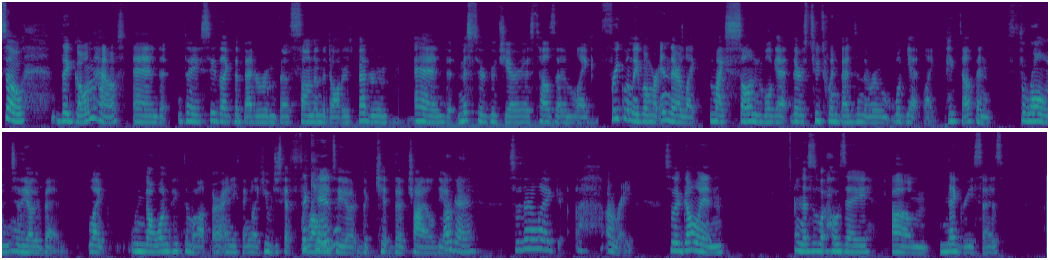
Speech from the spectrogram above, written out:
So they go in the house and they see like the bedroom, the son and the daughter's bedroom, and Mr. Gutierrez tells them like frequently when we're in there, like my son will get there's two twin beds in the room will get like picked up and thrown to the other bed, like. No one picked him up or anything. Like he would just get The thrown kid? to the, the kid, the child. Yeah. Okay. So they're like, all right. So they go in, and this is what Jose um, Negri says.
